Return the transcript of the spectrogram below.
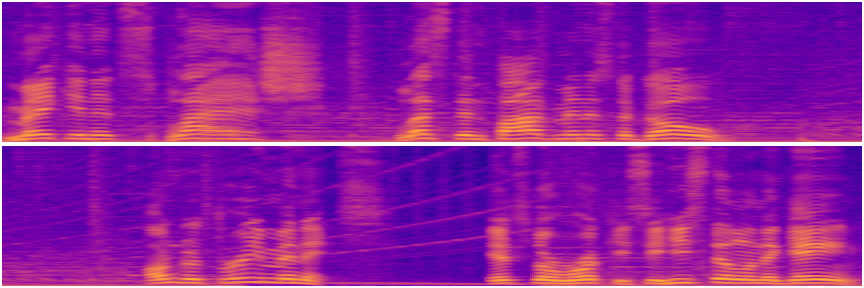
making it splash. Less than five minutes to go. Under three minutes. It's the rookie. See, he's still in the game.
